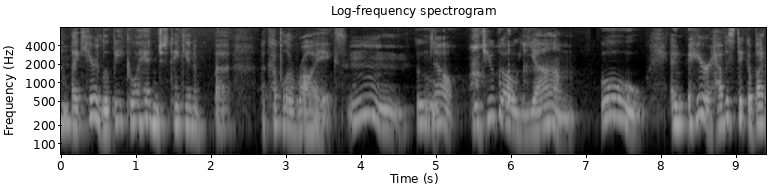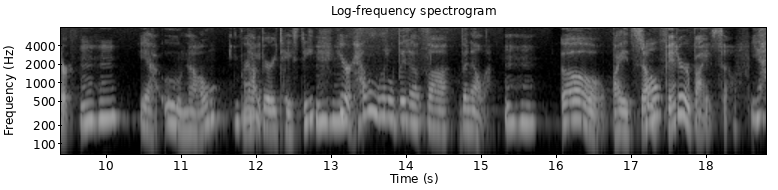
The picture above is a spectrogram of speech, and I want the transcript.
Like here, Lupe, go ahead and just take in a, a, a couple of raw eggs. Ooh. No. Would you go yum? Ooh, and here, have a stick of butter. Mm-hmm. Yeah. Ooh, no, right. not very tasty. Here, have a little bit of uh, vanilla. Mm-hmm. Oh, by itself, So bitter by itself. yeah.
